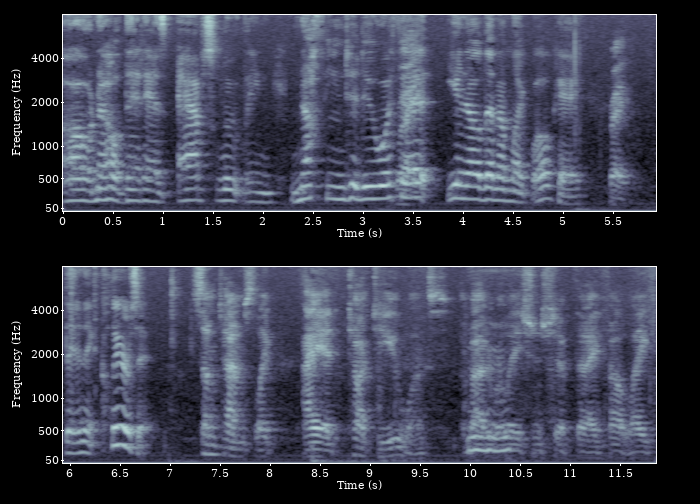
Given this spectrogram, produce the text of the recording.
"Oh no, that has absolutely nothing to do with Right. it," you know, then I'm like, well, "Okay." Right. Then it clears it. Sometimes, like I had talked to you once about Mhm. a relationship that I felt like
